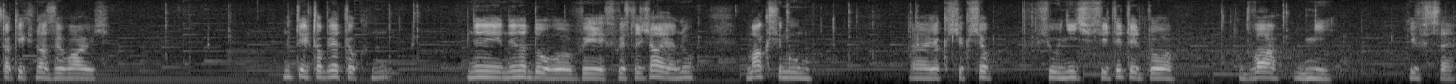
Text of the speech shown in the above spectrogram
так, їх називають. Ну, тих таблеток не, ненадовго вистачає, ну, максимум, е, як- якщо всю ніч світити, то 2 дні і все.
